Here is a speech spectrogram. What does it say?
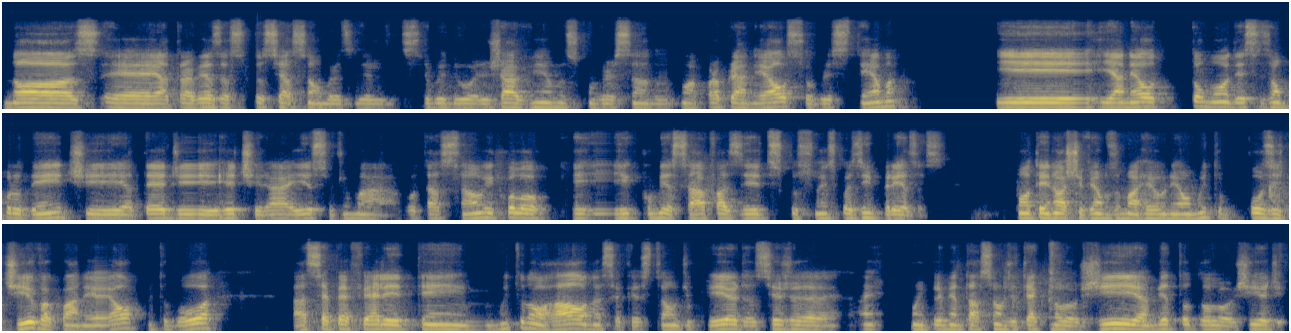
Nós, é, através da Associação Brasileira de Distribuidores, já vimos conversando com a própria ANEL sobre esse tema e, e a ANEL tomou uma decisão prudente até de retirar isso de uma votação e, e, e começar a fazer discussões com as empresas. Ontem nós tivemos uma reunião muito positiva com a ANEL, muito boa. A CPFL tem muito know-how nessa questão de perdas, seja com implementação de tecnologia, metodologia de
